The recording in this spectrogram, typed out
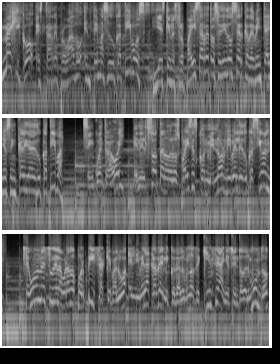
México está reprobado en temas educativos y es que nuestro país ha retrocedido cerca de 20 años en calidad educativa. Se encuentra hoy en el sótano de los países con menor nivel de educación. Según un estudio elaborado por PISA que evalúa el nivel académico de alumnos de 15 años en todo el mundo,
